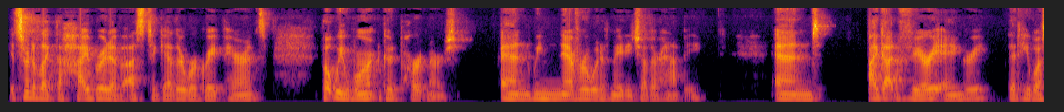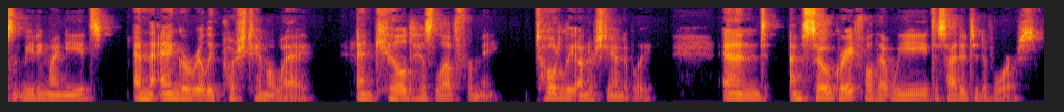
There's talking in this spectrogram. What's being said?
It's sort of like the hybrid of us together. We're great parents, but we weren't good partners and we never would have made each other happy. And I got very angry that he wasn't meeting my needs. And the anger really pushed him away and killed his love for me, totally understandably. And I'm so grateful that we decided to divorce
